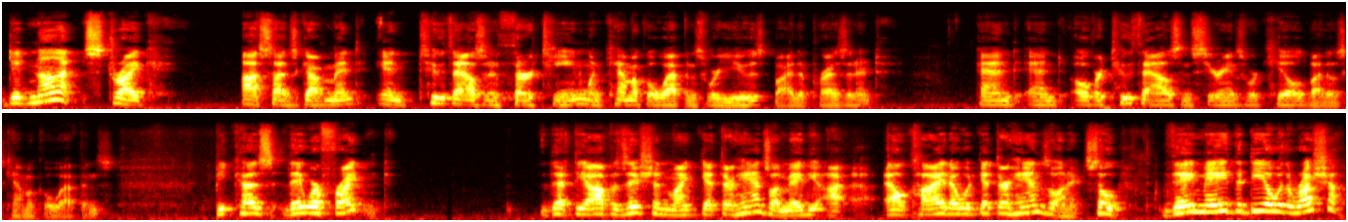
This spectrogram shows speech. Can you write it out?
did not strike Assad's government in 2013 when chemical weapons were used by the president, and, and over 2,000 Syrians were killed by those chemical weapons because they were frightened that the opposition might get their hands on. Maybe uh, Al Qaeda would get their hands on it. So they made the deal with Russia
